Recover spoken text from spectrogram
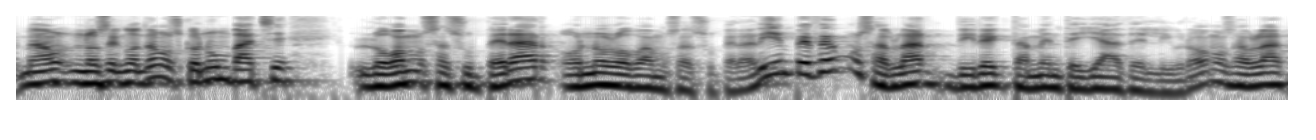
nos encontramos con un bache, lo vamos a superar o no lo vamos a superar. Y empezamos a hablar directamente ya del libro. Vamos a hablar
